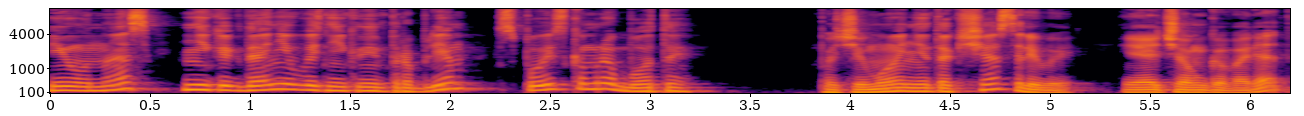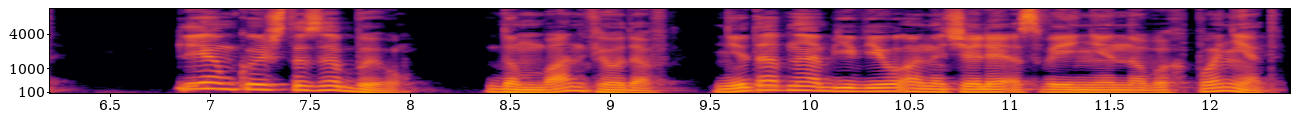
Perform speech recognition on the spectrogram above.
и у нас никогда не возникнет проблем с поиском работы. Почему они так счастливы и о чем говорят? Лиам кое-что забыл. Дом Банфилдов недавно объявил о начале освоения новых планет.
